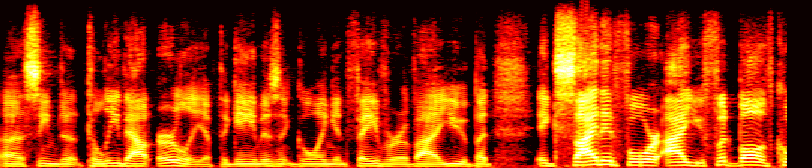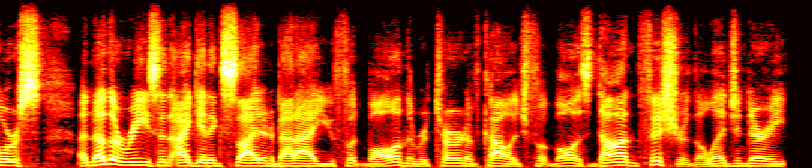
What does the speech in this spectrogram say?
uh, seem to, to leave out early if the game isn't going in favor of IU. But excited for IU football. Of course, another reason I get excited about IU football and the return of college football is Don Fisher, the legendary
